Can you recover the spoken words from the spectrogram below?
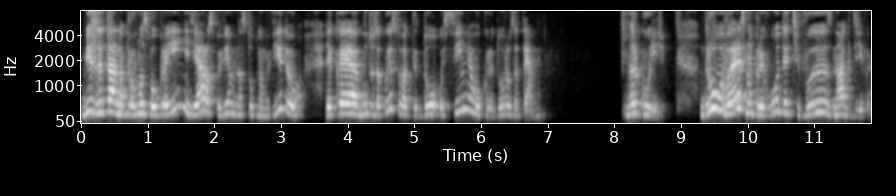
Більш детально прогноз по Україні я розповім в наступному відео, яке буду записувати до осіннього коридору затемнень. Меркурій. 2 вересня переходить в знак Діви.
